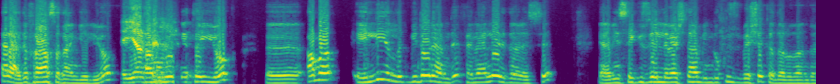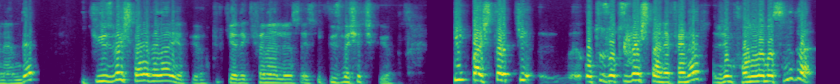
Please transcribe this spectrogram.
herhalde Fransa'dan geliyor. E, yer Tam fener. onun detayı yok. E, ama 50 yıllık bir dönemde Fenerler İdaresi yani 1855'ten 1905'e kadar olan dönemde 205 tane fener yapıyor. Türkiye'deki fenerlerin sayısı 205'e çıkıyor. İlk baştaki 30-35 tane fenerin fonlamasını da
